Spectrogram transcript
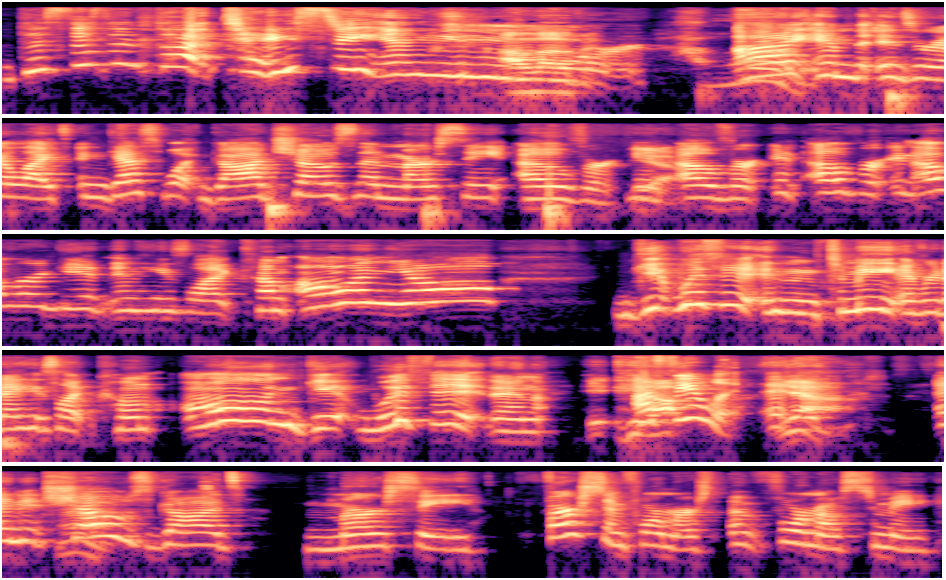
this isn't that tasty anymore. I love it. I am the Israelites, and guess what? God shows them mercy over and Yeah. over and over and over again. And He's like, "Come on, y'all, get with it." And to me, every day He's like, "Come on, get with it." And He- he- I feel it. Yeah. and it Yeah. shows God's mercy first and foremost. Uh, foremost to me,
